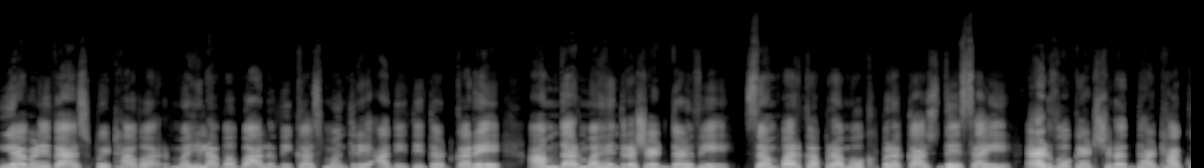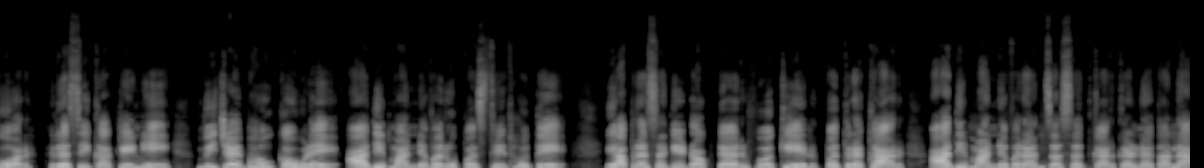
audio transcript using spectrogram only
यावेळी व्यासपीठावर महिला व बाल विकास मंत्री आदिती तटकरे आमदार महेंद्र शेठ दळवी संपर्क प्रमुख प्रकाश देसाई ऍडव्होकेट श्रद्धा ठाकूर रसिका केने विजय भाऊ कवळे आदी मान्यवर उपस्थित होते. याप्रसंगी डॉक्टर वकील पत्रकार आदी मान्यवरांचा सत्कार करण्यात आला.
